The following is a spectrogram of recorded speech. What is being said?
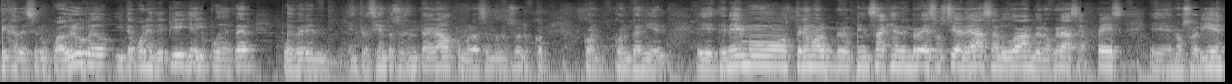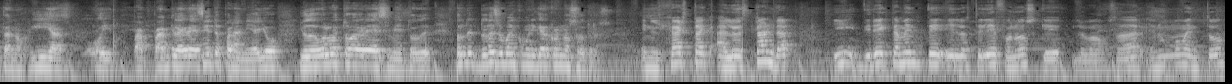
dejas de ser un cuadrúpedo y te pones de pie y ahí puedes ver, puedes ver en, en 360 grados como lo hacemos nosotros con, con, con Daniel. Eh, tenemos, tenemos algún mensaje en redes sociales, ah, saludándonos, gracias Pez, eh, nos orienta, nos guías. Hoy, pa- el agradecimiento es para mí, ah, yo, yo devuelvo estos agradecimientos. De- ¿Dónde, ¿Dónde se pueden comunicar con nosotros? En el hashtag a lo stand up y directamente en los teléfonos, que lo vamos a dar en un momento.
